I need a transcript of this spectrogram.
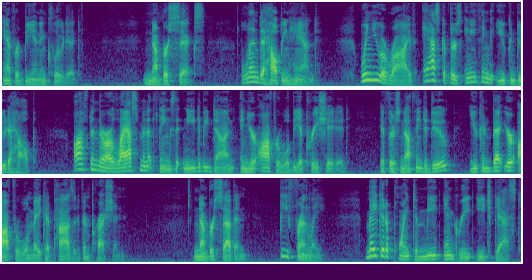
and for being included. Number six, lend a helping hand. When you arrive, ask if there's anything that you can do to help. Often there are last minute things that need to be done, and your offer will be appreciated. If there's nothing to do, you can bet your offer will make a positive impression. Number seven, be friendly. Make it a point to meet and greet each guest.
